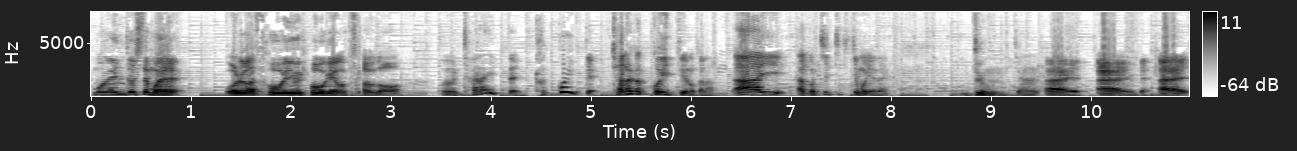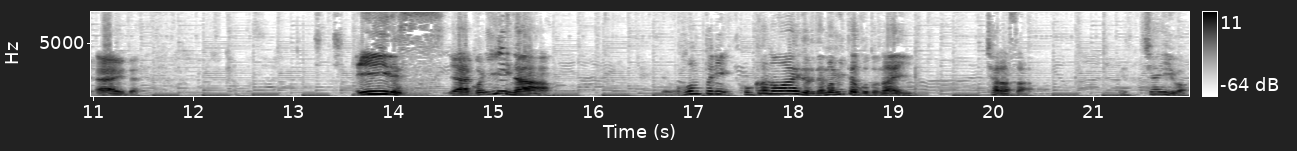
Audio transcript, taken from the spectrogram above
もう炎上してもええ。俺はそういう表現を使うぞ。うん、チャラいって。かっこいいって。チャラかっこいいっていうのかな。ああ、いい。あ、これちっちっちもいいよね。ドゥンちゃん、あい、あい、みたいな。あい、あい、みたいな。いいです。いや、これいいな本当に他のアイドルであんま見たことないチャラさ。めっちゃいいわ。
